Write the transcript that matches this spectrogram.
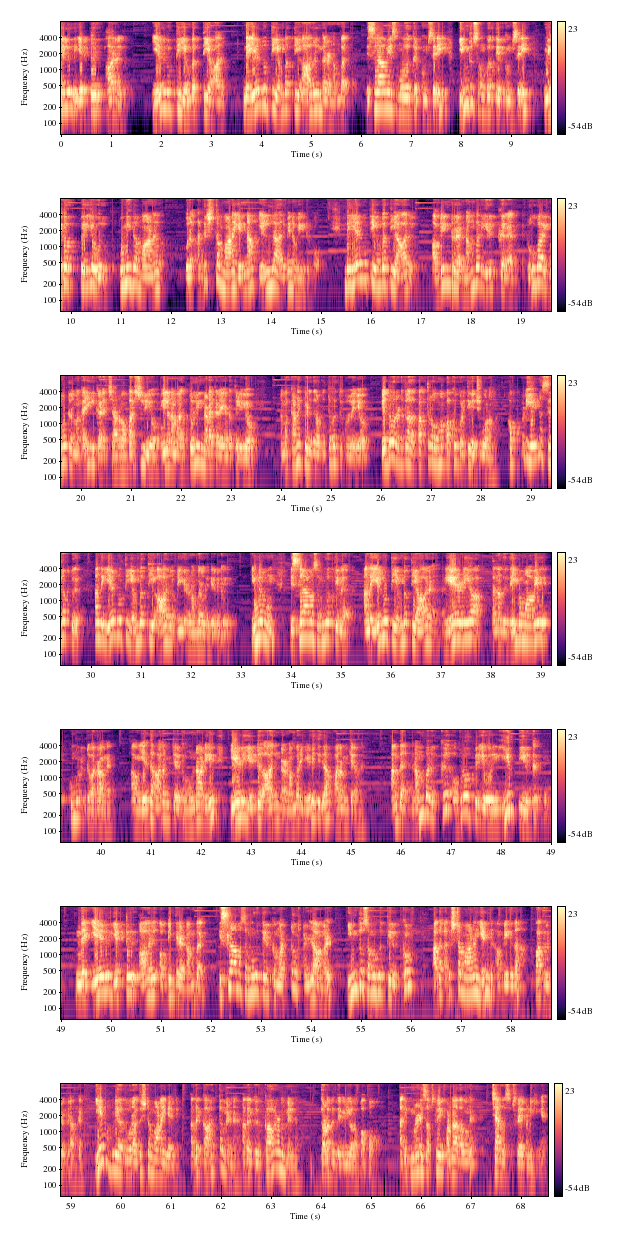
ஏழு எட்டு ஆறு. எழுநூத்தி எண்பத்தி ஆறு. இந்த எழுநூத்தி எண்பத்தி ஆறுங்கிற நம்பர் இஸ்லாமிய சமூகத்திற்கும் சரி இந்து சமூகத்திற்கும் சரி மிகப்பெரிய ஒரு புனிதமான ஒரு அதிர்ஷ்டமான எண்ணா எல்லாருமே நம்பிக்கிட்டு இருப்போம். இந்த எழுநூத்தி எண்பத்தி ஆறு அப்படின்ற நம்பர் இருக்கிற ரூபாய் நோட்டு நம்ம கைக்கு கிடைச்சா நம்ம பர்ஸ்லயோ இல்ல நம்ம தொழில் நடக்கிற இடத்துலயோ நம்ம கணக்கு எழுதுற புத்தகத்துக்குள்ளேயோ ஏதோ ஒரு இடத்துல அதை பத்திரமா பக்குவப்படுத்தி வச்சு போனாங்க அப்படி என்ன சிறப்பு? அந்த எழுநூத்தி எண்பத்தி ஆறு அப்படிங்கிற நம்பர்ல இருக்கு. இன்னமும் இஸ்லாம சமூகத்தினர் அந்த எழுநூத்தி எண்பத்தி ஆறை நேரடியா தனது தெய்வமாவே கும்பிட்டுட்டு வர்றாங்க. அவங்க எது ஆரம்பிக்கிறதுக்கு முன்னாடியும் ஏழு எட்டு ஆறுன்ற நம்பர் எழுதிதான் ஆரம்பிக்கிறாங்க. அந்த நம்பருக்கு அவ்வளவு பெரிய ஒரு ஈர்ப்பு இருக்கு. இந்த ஏழு எட்டு ஆறு அப்படிங்கிற நம்பர் இஸ்லாம சமூகத்திற்கு மட்டும் அல்லாமல் இந்து சமூகத்திற்கும் அது அதிர்ஷ்டமான எண் அப்படின்னு தான் பார்த்துக்கிட்டு இருக்கிறாங்க. ஏன் அப்படி அது ஒரு அதிர்ஷ்டமான எண்? அதற்கு அர்த்தம் என்ன? அதற்கு காரணம் என்ன? தொடர்ந்து இந்த வீடியோல பார்ப்போம். அதுக்கு முன்னாடி சப்ஸ்கிரைப் பண்ணாதவங்க சேனலை சப்ஸ்கிரைப் பண்ணிக்கோங்க.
